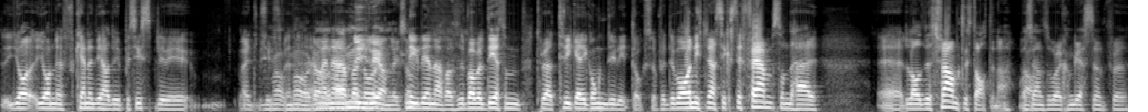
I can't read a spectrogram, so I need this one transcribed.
Jo- John F Kennedy hade ju precis blivit nej, inte precis, Mö- men- men, Men eh, nyligen, några- liksom. Nyligen i alla fall. Så det var väl det som tror jag triggade igång det lite också. För det var 1965 som det här eh, lades fram till staterna. Och Ja. sen så var det kongressen för,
